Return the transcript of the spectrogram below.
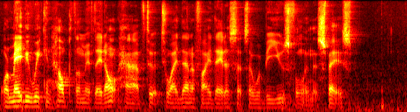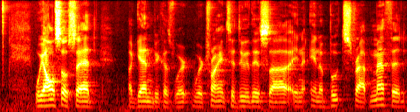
or maybe we can help them if they don't have to, to identify data sets that would be useful in this space. We also said, again, because we're, we're trying to do this uh, in, in a bootstrap method,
